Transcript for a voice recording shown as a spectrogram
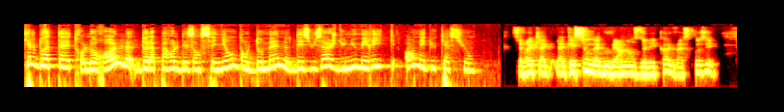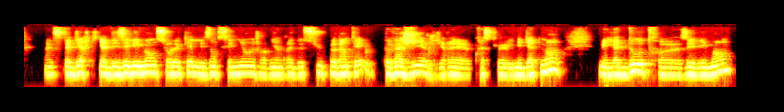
Quel doit être le rôle de la parole des enseignants dans le domaine des usages du numérique en éducation? C'est vrai que la, la question de la gouvernance de l'école va se poser. Hein, c'est-à-dire qu'il y a des éléments sur lesquels les enseignants, je reviendrai dessus, peuvent, agir, je dirais, presque immédiatement, mais il y a d'autres euh, éléments.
